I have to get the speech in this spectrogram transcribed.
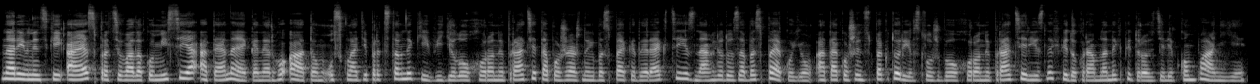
На Рівненській АЕС працювала комісія Атена «Екенергоатом» у складі представників відділу охорони праці та пожежної безпеки дирекції з нагляду за безпекою, а також інспекторів служби охорони праці різних відокремлених підрозділів компанії.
